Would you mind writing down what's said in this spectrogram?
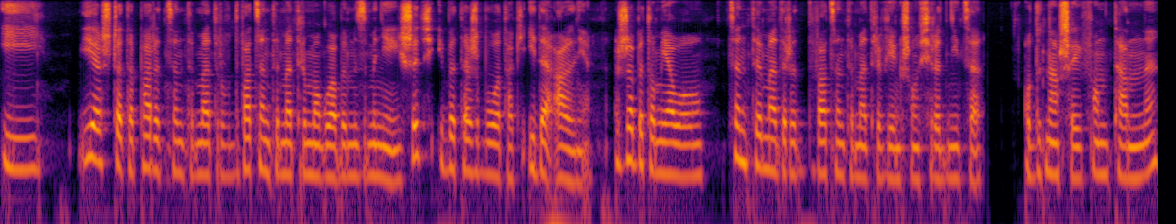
i jeszcze te parę centymetrów, dwa centymetry mogłabym zmniejszyć i by też było tak idealnie, żeby to miało centymetr, dwa centymetry większą średnicę od naszej fontanny.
